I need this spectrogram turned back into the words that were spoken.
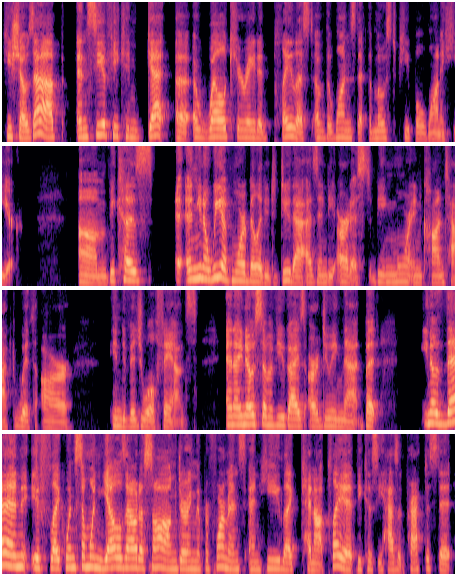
he shows up and see if he can get a, a well curated playlist of the ones that the most people want to hear. Um, because and you know we have more ability to do that as indie artists being more in contact with our individual fans and i know some of you guys are doing that but you know then if like when someone yells out a song during the performance and he like cannot play it because he hasn't practiced it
